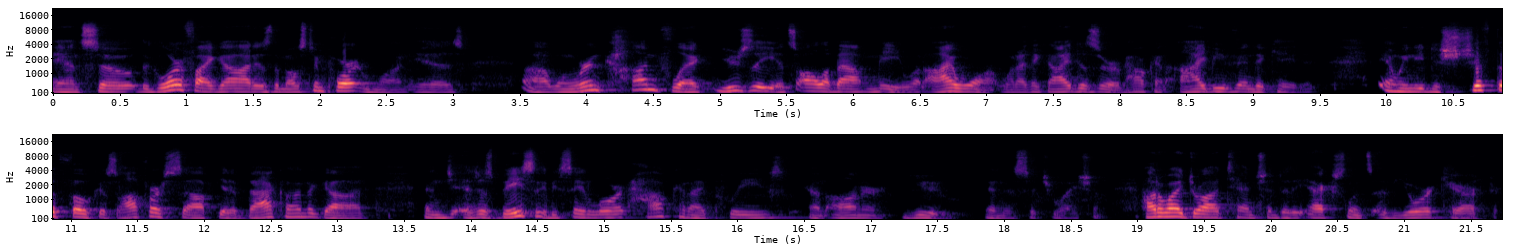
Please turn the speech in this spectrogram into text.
And so the glorify God is the most important one is uh, when we're in conflict, usually it's all about me, what I want, what I think I deserve, how can I be vindicated? And we need to shift the focus off ourselves, get it back onto God, and just basically be saying, Lord, how can I please and honor you in this situation? How do I draw attention to the excellence of your character?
